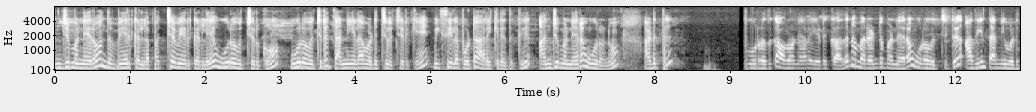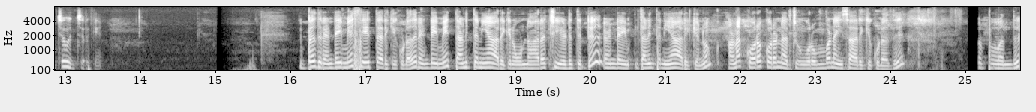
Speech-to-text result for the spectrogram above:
அஞ்சு மணி நேரம் இந்த வேர்க்கடலை பச்சை வேர்க்கடலையே ஊற வச்சுருக்கோம். ஊற வச்சுட்டு தண்ணியெல்லாம் வடித்து வச்சுருக்கேன். மிக்சியில் போட்டு அரைக்கிறதுக்கு அஞ்சு மணி நேரம் ஊறணும். அடுத்து ஊறுறதுக்கு அவ்வளோ நேரம் எடுக்காது. நம்ம ரெண்டு மணி நேரம் ஊற வச்சுட்டு அதையும் தண்ணி வடித்து வச்சுருக்கேன். இப்போ இது ரெண்டையுமே சேர்த்து அரைக்கக்கூடாது. ரெண்டையுமே தனித்தனியாக அரைக்கணும். ஒன்று அரைச்சி எடுத்துட்டு ரெண்டையும் தனித்தனியாக அரைக்கணும். ஆனால் குறை குறைன்னு அரைச்சிக்கோங்க. ரொம்ப நைஸாக அரைக்கக்கூடாது. இப்போ வந்து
